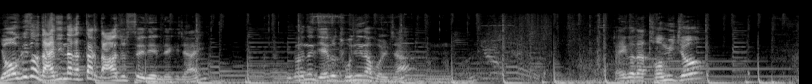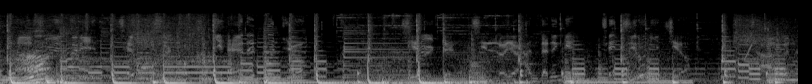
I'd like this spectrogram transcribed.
여기서 나디나가 딱 나와줬어야 되는데 그자 이거는 얘로 돈이나 벌자. 자 이거 다 덤이죠? 아니야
